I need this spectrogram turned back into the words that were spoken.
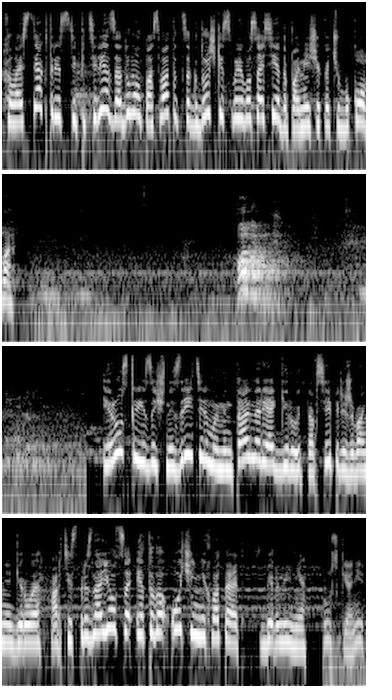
Холостяк 35 лет задумал посвататься к дочке своего соседа, помещика Чубукова. Холодно! И русскоязычный зритель моментально реагирует на все переживания героя. Артист признается, этого очень не хватает в Берлине. Русские, они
